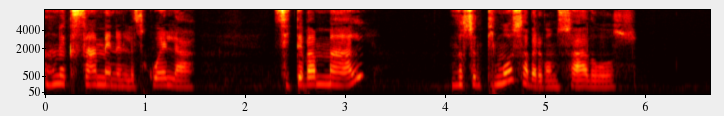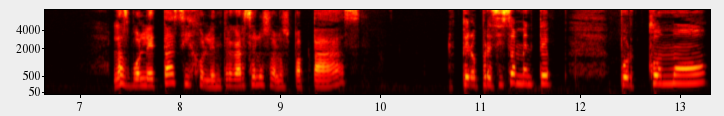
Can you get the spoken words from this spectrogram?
un examen en la escuela, si te va mal, nos sentimos avergonzados. Las boletas, híjole, entregárselos a los papás, pero precisamente por cómo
